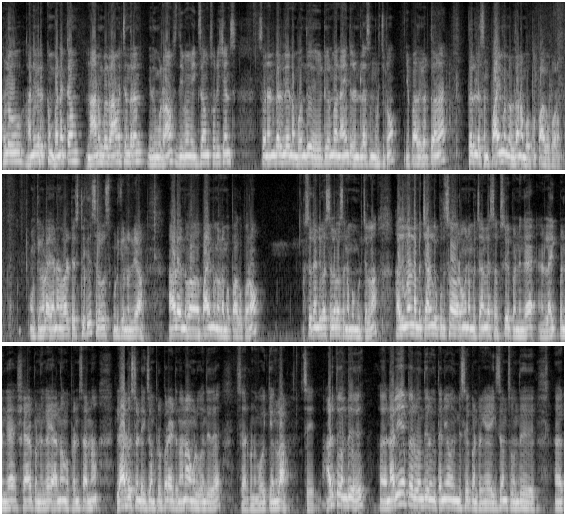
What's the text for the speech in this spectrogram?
Hello அனைவருக்கும் வணக்கம். நான் உங்கள் ராமச்சந்திரன். இது உங்கள் ராம்ஸ் தீபம் எக்ஸாம் சொல்யூஷன்ஸ் ஸோ நண்பர்களே நம்ம வந்து வெற்றிகரமாக நைன்த் ரெண்டு லெசன் முடிச்சிட்டோம். இப்போ அதுக்கடுத்தான தேர்ட் லெசன் பாய்மங்கள் தான் நம்ம இப்போ பார்க்க போகிறோம் ஓகேங்களா ஏன்னா இந்த வர டெஸ்ட்டுக்கு சிலபஸ் முடிக்கணும் இல்லையா? அதில் இந்த பாய்மங்கள் நம்ம பார்க்க போகிறோம் ஸோ கண்டிப்பாக சிலபஸை நம்ம முடிச்சிடலாம். அது மாதிரி நம்ம சேனலுக்கு புதுசாக வரவங்க நம்ம சேனலை சப்ஸ்கிரைப் பண்ணுங்கள் லைக் பண்ணுங்கள் ஷேர் பண்ணுங்கள் யாருன்னா உங்கள் ஃப்ரெண்ட்ஸாக இருந்தால் லேப் அசிஸ்டன்ட் எக்ஸாம் ப்ரிப்பேர் ஆகிட்டு இருந்தாங்கன்னா அவங்களுக்கு வந்து இதை ஷேர் பண்ணுங்கள் ஓகேங்களா சரி. அடுத்து வந்து நிறைய பேர் வந்து எனக்கு தனியாக வந்து மிஸ்ஸே பண்ணுறீங்க எக்ஸாம்ஸ் வந்து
